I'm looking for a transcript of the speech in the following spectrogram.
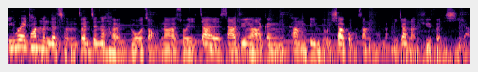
因为它们的成分真的很多种，那所以在杀菌啊跟抗病毒效果上可能比较难去分析啊。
